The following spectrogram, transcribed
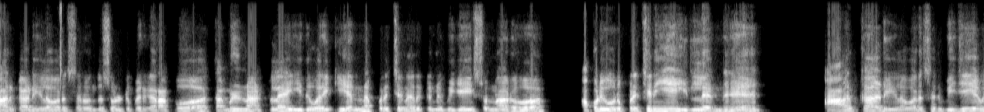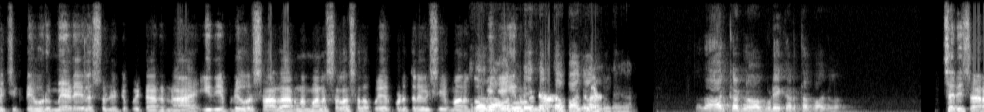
ஆற்காடு இளவரசர் வந்து சொல்லிட்டு போயிருக்காரு. அப்போ தமிழ்நாட்டுல இது வரைக்கும் என்ன பிரச்சனை இருக்குன்னு விஜய் சொன்னாரோ அப்படி ஒரு பிரச்சனையே இல்லைன்னு ஆற்காடு இளவரசர் விஜயை வச்சுக்கிட்டே ஒரு மேடையில சொல்லிட்டு போயிட்டாருன்னா இது எப்படி ஒரு சாதாரணமான சலசலப்பு ஏற்படுத்துற விஷயமா இருக்கும்? ஆற்காடு கருத்தா பார்க்கலாம் சரி சார்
